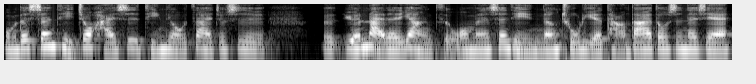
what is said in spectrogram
我们的身体就还是停留在就是呃原来的样子。我们身体能处理的糖，大概都是那些。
